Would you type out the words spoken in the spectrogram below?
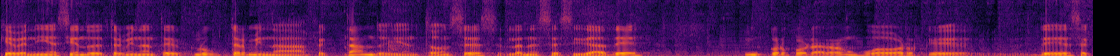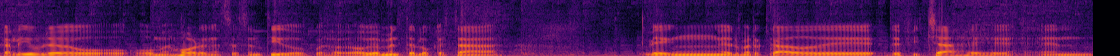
que venía siendo determinante del club, termina afectando y entonces la necesidad de incorporar a un jugador que de ese calibre o, o mejor en ese sentido. Pues obviamente lo que está en el mercado de, de fichajes eh, en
